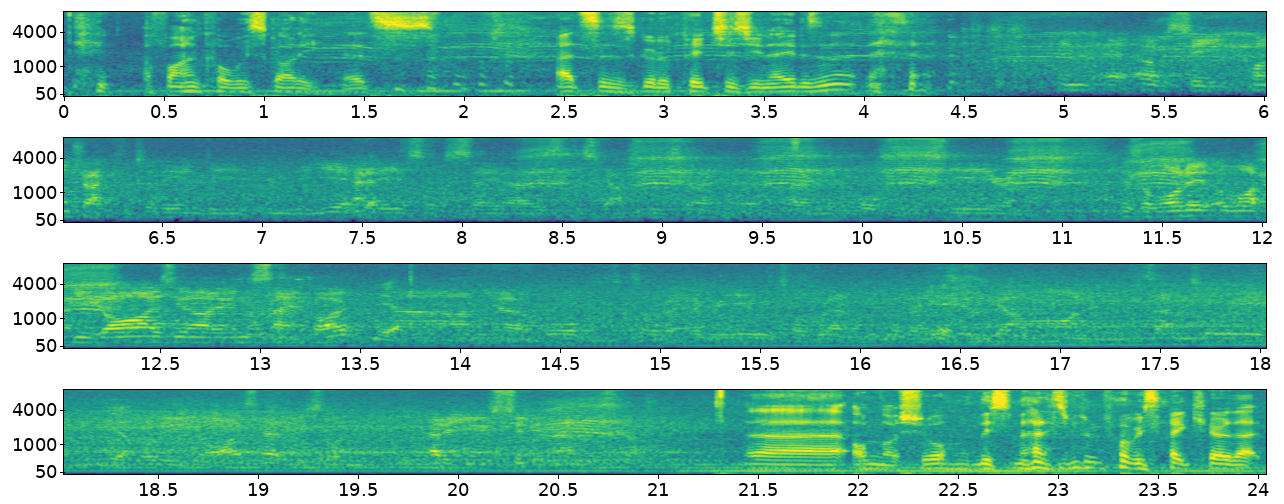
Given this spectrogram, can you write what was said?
a phone call with Scotty. That's that's as good a pitch as you need, isn't it? Obviously, contracted to the end of, of the year. How do you sort of see those discussions over, over the course of this year? And there's a lot of a lot of you guys, you know, in the same boat. Yeah. Um, you know, we're sort of every year we talk about the that are going on and Zach and Yeah. a lot of you guys. How do you sort of, how do you sit in that discussion? Uh, I'm not sure. List management probably take care of that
